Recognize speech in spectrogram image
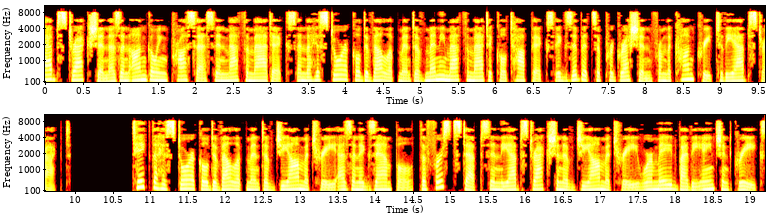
Abstraction is an ongoing process in mathematics and the historical development of many mathematical topics exhibits a progression from the concrete to the abstract. Take the historical development of geometry as an example, the first steps in the abstraction of geometry were made by the ancient Greeks,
